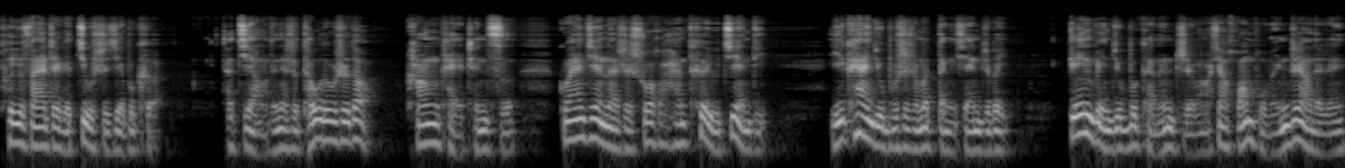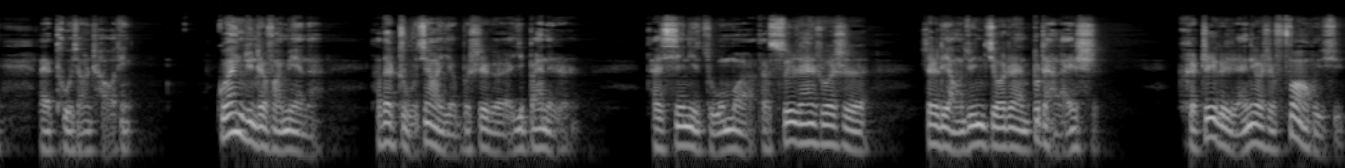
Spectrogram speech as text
推翻这个旧世界不可。他讲的呢是头头是道，慷慨陈词，关键呢是说话还特有见地，一看就不是什么等闲之辈，根本就不可能指望像黄埔文这样的人来投降朝廷。官军这方面呢，他的主将也不是个一般的人，他心里琢磨，他虽然说是这两军交战不斩来使，可这个人要是放回去，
